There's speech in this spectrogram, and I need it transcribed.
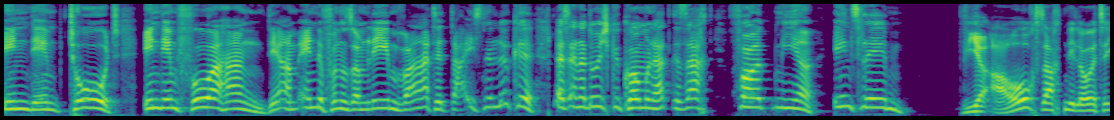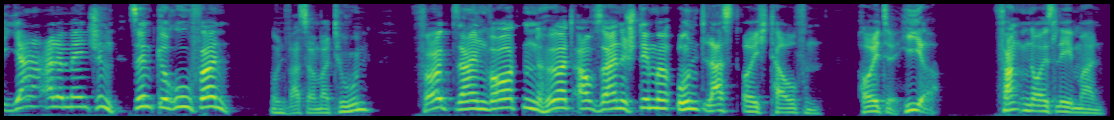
in dem Tod, in dem Vorhang, der am Ende von unserem Leben wartet. Da ist eine Lücke. Da ist einer durchgekommen und hat gesagt, folgt mir ins Leben. Wir auch, sagten die Leute. Ja, alle Menschen sind gerufen. Und was soll man tun? Folgt seinen Worten, hört auf seine Stimme und lasst euch taufen. Heute, hier. Fangt ein neues Leben an.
